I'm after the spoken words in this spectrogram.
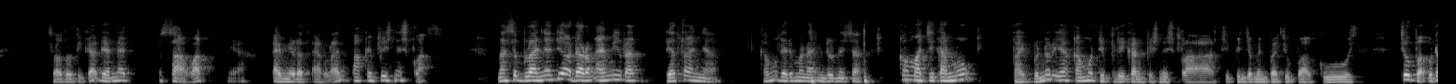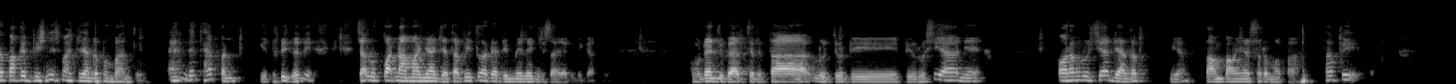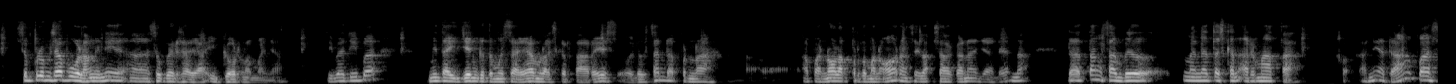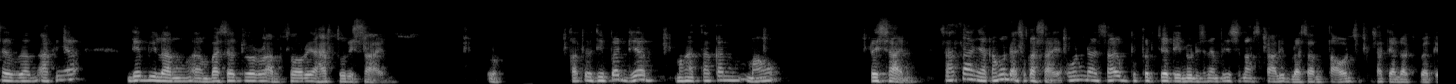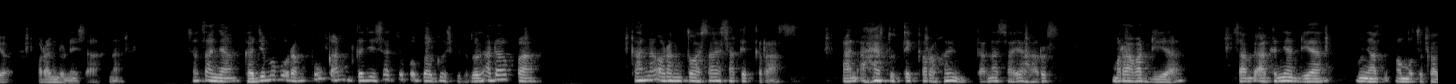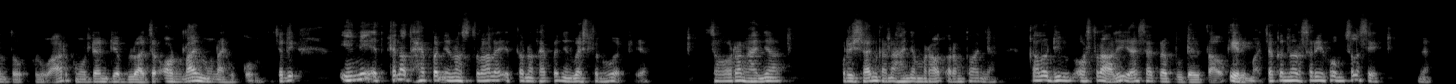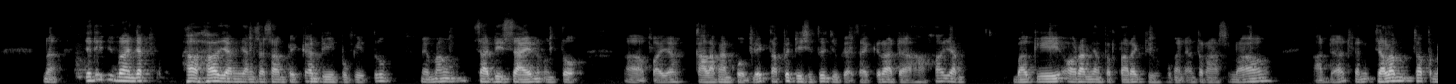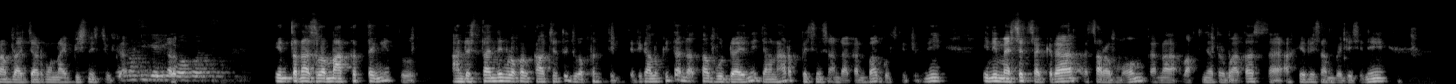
suatu ketika dia naik pesawat ya Emirates Airline pakai business class nah sebelahnya dia ada orang Emirat dia tanya kamu dari mana Indonesia? Kamu majikanmu baik benar ya, kamu dibelikan bisnis kelas, dipinjemin baju bagus. Coba udah pakai bisnis masih dianggap pembantu. And that happen gitu. Jadi saya lupa namanya aja, tapi itu ada di mailing saya ketika itu. Kemudian juga cerita lucu di di Rusia nih. Orang Rusia dianggap ya tampangnya serem apa. Tapi sebelum saya pulang ini uh, supir saya Igor namanya. Tiba-tiba minta izin ketemu saya melalui sekretaris. Oh, saya tidak pernah apa nolak pertemuan orang silakan aja. Dia nah, datang sambil meneteskan air mata. Kok ini ada apa? Saya bilang. Akhirnya dia bilang ambassador I'm sorry I have to resign. Loh kata tiba dia mengatakan mau resign saya tanya kamu tidak suka saya oh enggak saya bekerja di Indonesia Embassy senang sekali belasan tahun saya dianggap sebagai orang Indonesia nah saya tanya gajimu kurang bukan gaji saya cukup bagus gitu Terus ada apa karena orang tua saya sakit keras and I have to take care of him karena saya harus merawat dia sampai akhirnya dia memutuskan untuk keluar, kemudian dia belajar online mengenai hukum. Jadi ini it cannot happen in Australia, it cannot happen in Western world ya. Seorang hanya resign karena hanya merawat orang tuanya. Kalau di Australia ya saya kira budaya tahu kirim aja ke nursery home selesai. Nah, nah jadi ini banyak hal-hal yang yang saya sampaikan di buku itu memang saya desain untuk apa ya kalangan publik, tapi di situ juga saya kira ada hal-hal yang bagi orang yang tertarik di hubungan internasional ada dan dalam saya pernah belajar mengenai bisnis juga. International marketing itu understanding local culture itu juga penting. Jadi kalau kita tidak tahu budaya ini, jangan harap bisnis Anda akan bagus. Gitu. Ini ini message saya kira secara umum karena waktunya terbatas. Saya akhiri sampai di sini.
